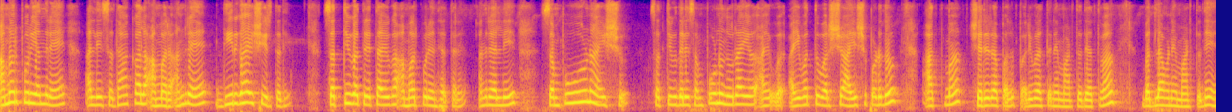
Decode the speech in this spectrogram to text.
ಅಮರಪುರಿ ಅಂದರೆ ಅಲ್ಲಿ ಸದಾಕಾಲ ಅಮರ, ಅಂದರೆ ದೀರ್ಘಾಯುಷಿ ಇರ್ತದೆ. ಸತ್ಯುಗ, ತ್ರೇತಾಯುಗ ಅಮರ್ಪುರಿ ಅಂತ ಹೇಳ್ತಾರೆ. ಅಂದರೆ ಅಲ್ಲಿ ಸಂಪೂರ್ಣ ಆಯುಷ್ ಸತ್ಯುಗದಲ್ಲಿ ಸಂಪೂರ್ಣ ನೂರ ಐವ- ಐವ- ಐವತ್ತು ವರ್ಷ ಆಯುಷ್ ಪಡೆದು ಆತ್ಮ ಶರೀರ ಪರಿ ಪರಿವರ್ತನೆ ಮಾಡ್ತದೆ ಅಥವಾ ಬದಲಾವಣೆ ಮಾಡ್ತದೆ.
